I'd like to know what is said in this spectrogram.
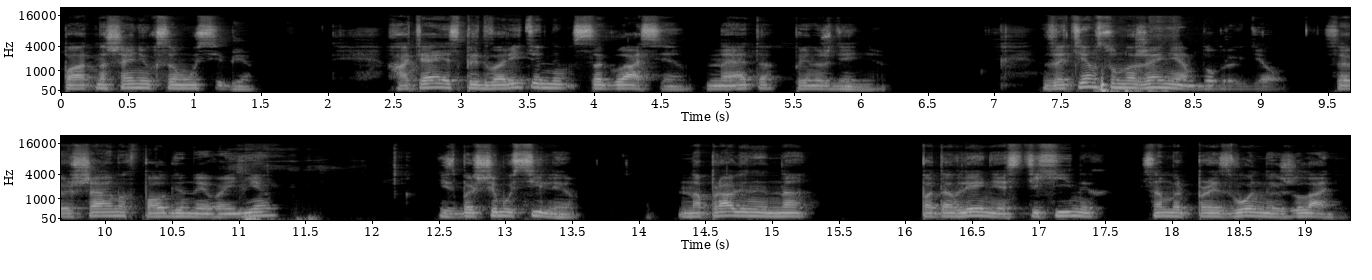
по отношению к самому себе, хотя и с предварительным согласием на это принуждение. Затем с умножением добрых дел, совершаемых в подлинной войне и с большим усилием, направленным на подавление стихийных самопроизвольных желаний.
